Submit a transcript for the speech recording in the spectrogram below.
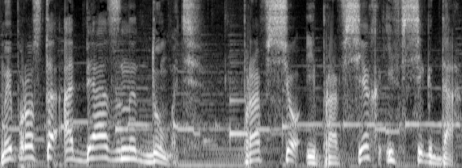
Мы просто обязаны думать про все и про всех и всегда.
